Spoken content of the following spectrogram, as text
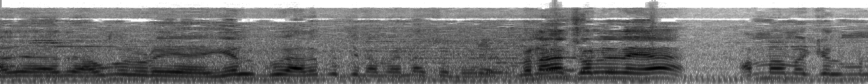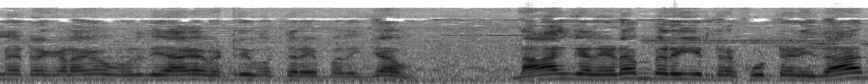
அது அது அவங்களுடைய இயல்பு அதை பத்தி நம்ம என்ன சொல்றது? இப்ப நான் சொல்லலையா? அம்மா மக்கள் முன்னேற்ற கழகம் உறுதியாக வெற்றி முத்திரை பதிக்கும். நாங்கள் இடம்பெறுகின்ற கூட்டணி தான்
